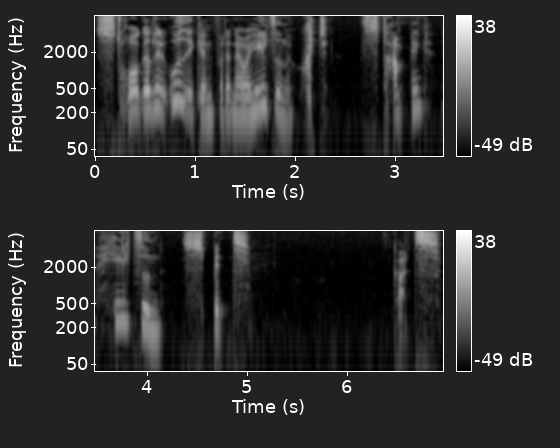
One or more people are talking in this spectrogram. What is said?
strukket lidt ud igen, for den er jo hele tiden stram, ikke? Den er hele tiden spændt. Godt.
